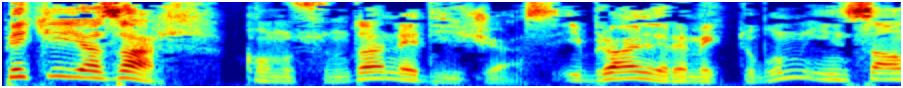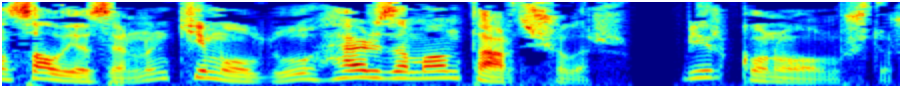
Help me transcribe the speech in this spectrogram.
Peki yazar konusunda ne diyeceğiz? İbranilere mektubun insansal yazarının kim olduğu her zaman tartışılır. Bir konu olmuştur.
